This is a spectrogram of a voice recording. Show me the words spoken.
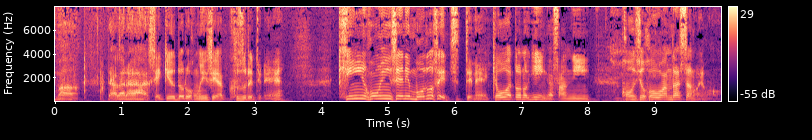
まあ、だから、石油ドル本位制が崩れてね、金本位制に戻せっつってね、共和党の議員が3人、今週法案出したのよ。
